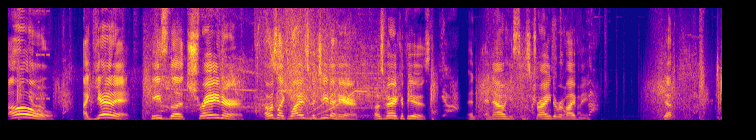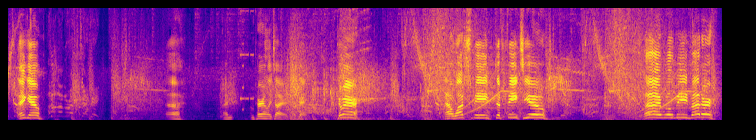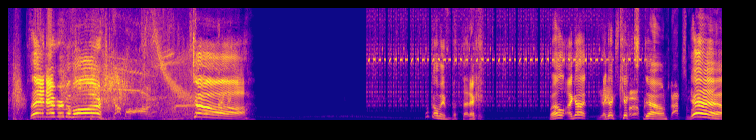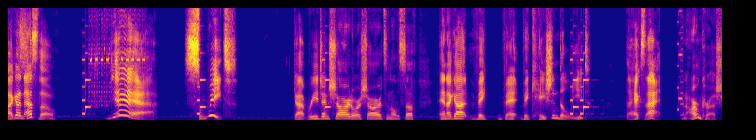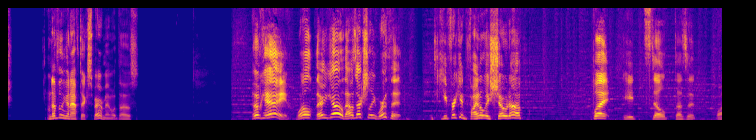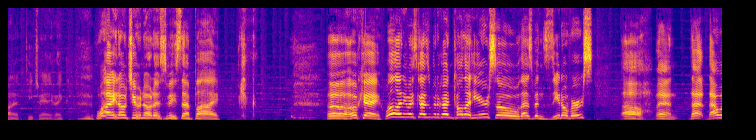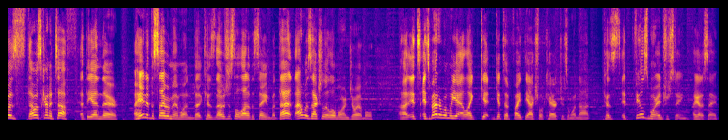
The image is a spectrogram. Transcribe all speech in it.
Oh! I get it. He's the trainer. I was like, why is Vegeta here? I was very confused. And and now he's he's trying to revive me. Yep. Thank you. Don't underestimate me. Uh, I'm I'm apparently tired. Okay. Come here. Now watch me defeat you. I will be better than ever before. Come on. Ja! Don't call me pathetic. Well, I got I got kicked perfect. down. That's my Yeah, I got an. S though. Yeah, sweet. Got region shard or shards and all the stuff, and I got vac va vacation delete. The heck's that? An arm crush. I'm definitely gonna have to experiment with those. Okay, well there you go. That was actually worth it. He freaking finally showed up, but he still doesn't want to teach me anything. Why don't you notice me, senpai? uh, okay. Well, anyways, guys, I'm gonna go ahead and call that here. So that has been Xenoverse. Oh man, that that was that was kind of tough at the end there. I hated the Saibaman one because that was just a lot of the same, but that that was actually a little more enjoyable. Uh, it's it's better when we uh, like get get to fight the actual characters and whatnot because it feels more interesting. I gotta say.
